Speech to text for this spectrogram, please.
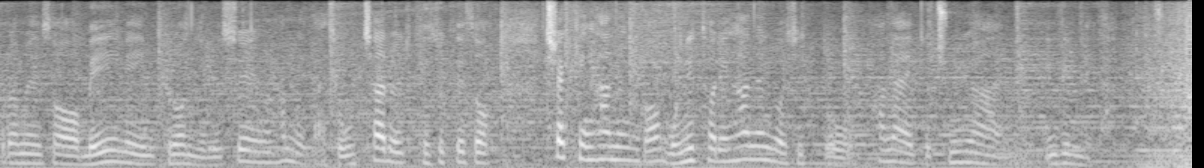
그러면서 매일매일 그런 일을 수행을 합니다. 그래서 오차를 계속해서 트래킹하는 거, 모니터링하는 것이 또 하나의 또 중요한 일입니다.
